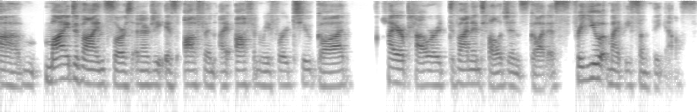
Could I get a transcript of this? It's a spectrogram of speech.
um, my divine source energy is often, I often refer to God, higher power, divine intelligence, goddess. For you, it might be something else.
